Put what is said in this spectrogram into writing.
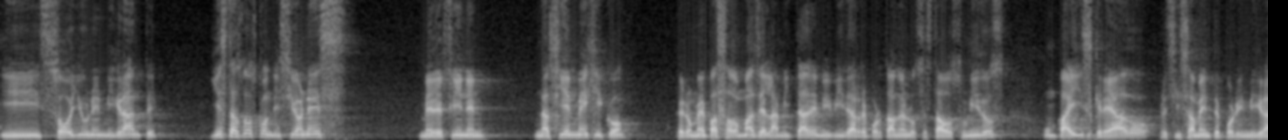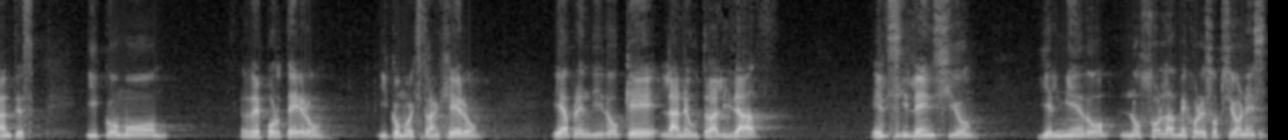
y soy un inmigrante. Y estas dos condiciones me definen. Nací en México, pero me he pasado más de la mitad de mi vida reportando en los Estados Unidos, un país creado precisamente por inmigrantes. Y como reportero y como extranjero, he aprendido que la neutralidad, el silencio y el miedo no son las mejores opciones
